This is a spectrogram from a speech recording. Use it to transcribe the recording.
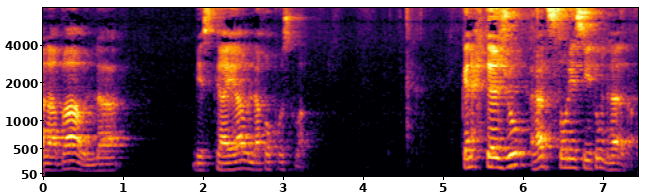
ألابا ولا بيسكايا ولا غيبوسكوا كنحتاجو هاد ال solicitud هذا.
